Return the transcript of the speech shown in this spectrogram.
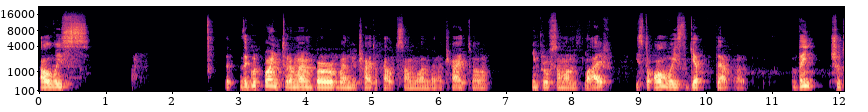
always the, good point to remember when you try to help someone, when you try to improve someone's life, is to always get them. They should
